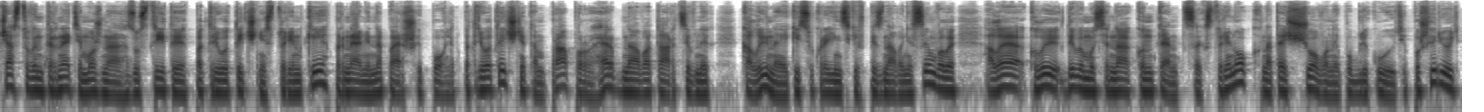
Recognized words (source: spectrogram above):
Часто в інтернеті можна зустріти патріотичні сторінки, принаймні на перший погляд. Патріотичні там прапор, герб на аватарці в них, калина, якісь українські впізнавані символи. Але коли дивимося на контент цих сторінок, на те, що вони публікують і поширюють,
